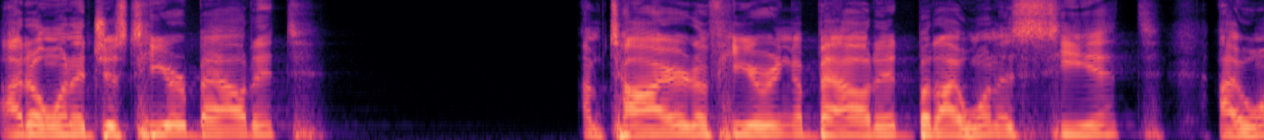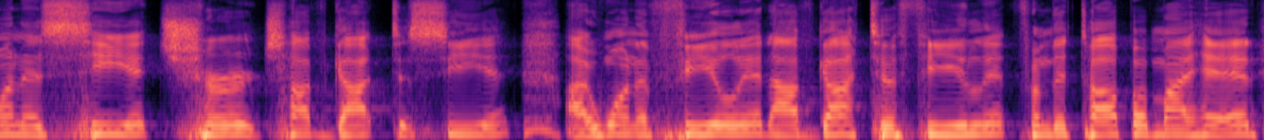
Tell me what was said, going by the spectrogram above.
I don't wanna just hear about it. I'm tired of hearing about it, but I want to see it. I want to see it, church. I've got to see it. I want to feel it. I've got to feel it from the top of my head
